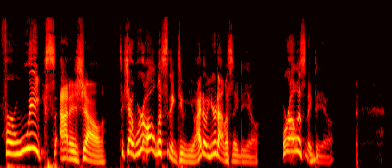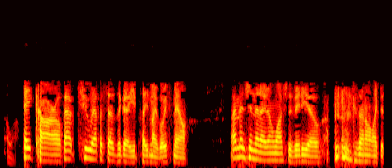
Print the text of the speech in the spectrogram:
for weeks on his show. It's like, John, we're all listening to you. I know you're not listening to you. We're all listening to you. Oh, well. Hey, Carl. About two episodes ago, you played my voicemail. I mentioned that I don't watch the video because I don't like to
